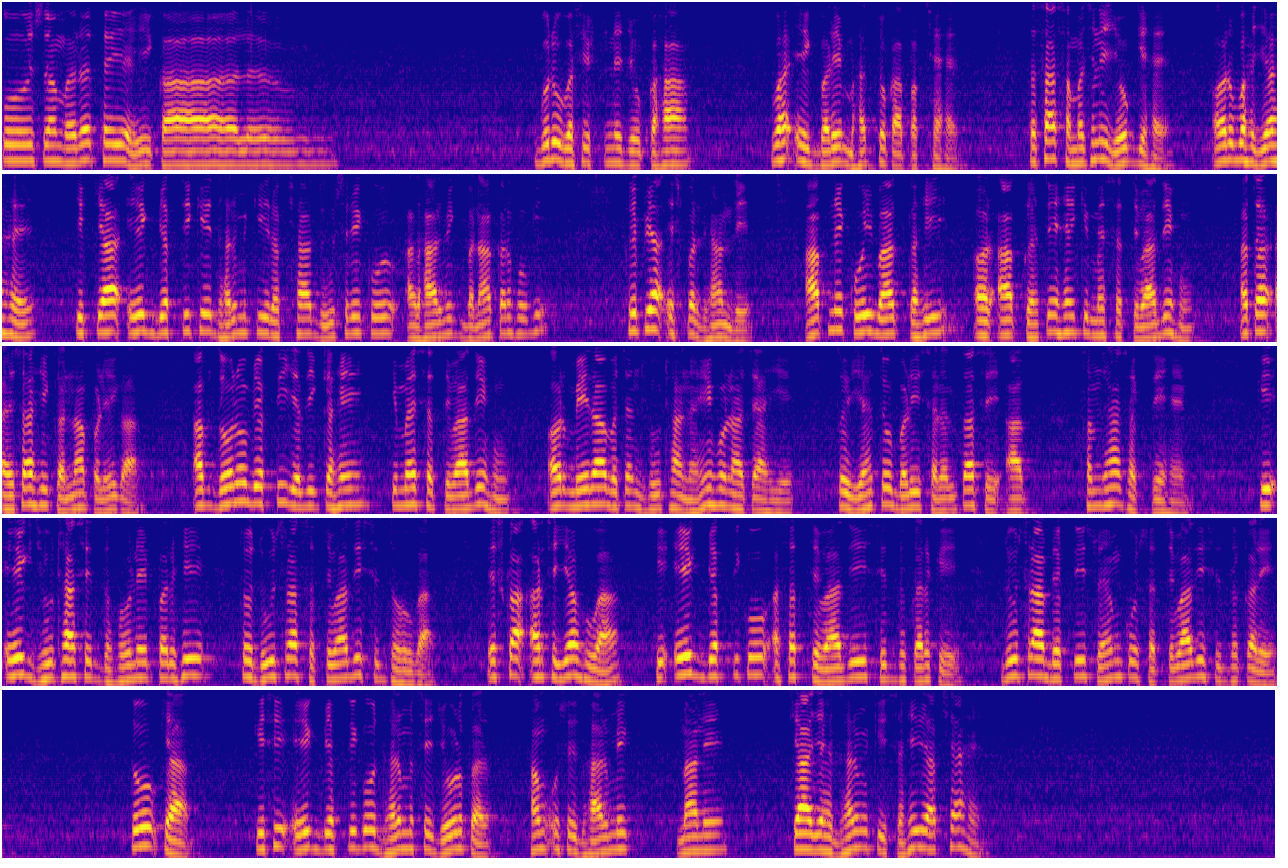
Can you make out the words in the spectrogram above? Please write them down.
को समर्थ यही काल। गुरु वशिष्ठ ने जो कहा, वह एक बड़े महत्व का पक्ष है। तथा समझने योग्य है। और वह यह है कि क्या एक व्यक्ति के धर्म की रक्षा दूसरे को अधार्मिक बनाकर होगी? कृपया इस पर ध्यान दें। आपने कोई बात कही और आप कहते हैं कि मैं सत्यवादी हूँ, अतः ऐसा ही करना पड़ेगा। अब दोनों व्यक्ति यदि कहें कि मैं सत्यवादी हूँ और मेरा वचन झूठा नहीं होना चाहिए तो यह तो बड़ी सरलता से आप समझा सकते हैं। कि एक झूठा सिद्ध होने पर ही तो दूसरा सत्यवादी सिद्ध होगा। इसका अर्थ यह हुआ कि एक व्यक्ति को असत्यवादी सिद्ध करके दूसरा व्यक्ति स्वयं को सत्यवादी सिद्ध करे तो क्या किसी एक व्यक्ति को धर्म से जोड़कर हम उसे धार्मिक माने? क्या यह धर्म की सही व्याख्या है?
